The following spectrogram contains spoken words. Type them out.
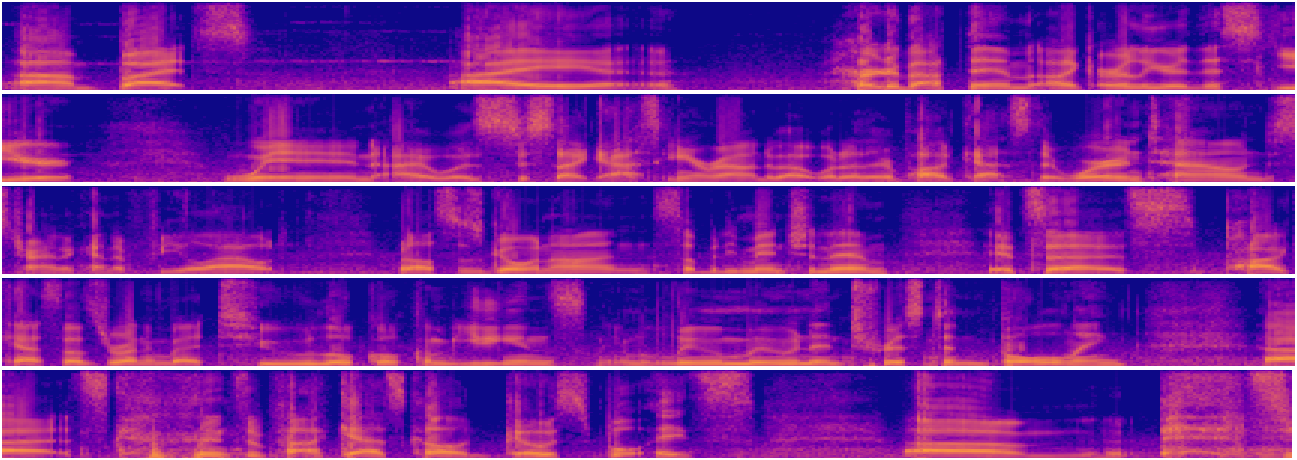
Um, but I heard about them like earlier this year when I was just like asking around about what other podcasts there were in town, just trying to kind of feel out what else is going on. Somebody mentioned them. It's a podcast that was running by two local comedians named Lou Moon and Tristan Bowling. Uh, it's, it's, a podcast called Ghost Boys. Um, it's,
